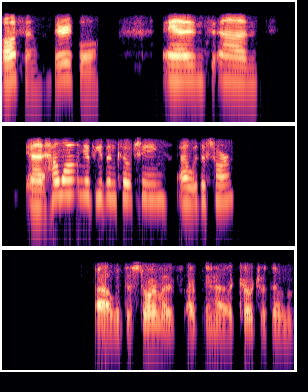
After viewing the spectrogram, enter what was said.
Awesome, very cool. And um, uh, how long have you been coaching uh, with the Storm? Uh, with the Storm, I've I've been a coach with them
